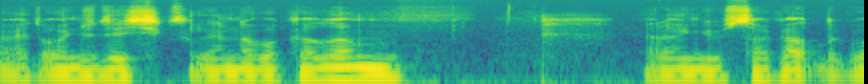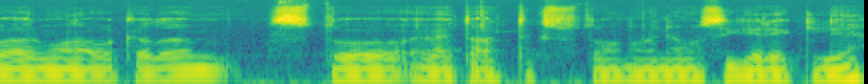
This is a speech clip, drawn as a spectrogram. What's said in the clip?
Evet oyuncu değişikliklerine bakalım. Herhangi bir sakatlık var mı ona bakalım. Sto evet artık Sto'nun oynaması gerekli.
